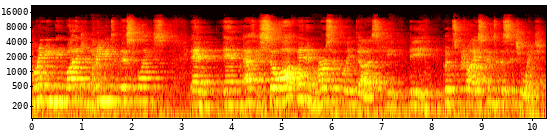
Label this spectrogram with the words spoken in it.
bringing me? Why did you bring me to this place? And and as he so often and mercifully does, he he puts Christ into the situation.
